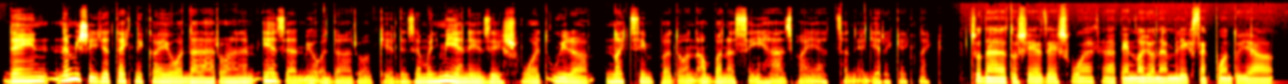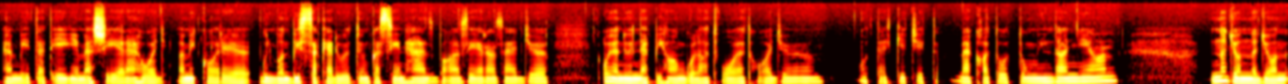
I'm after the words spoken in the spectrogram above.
de én nem is így a technikai oldaláról, hanem érzelmi oldalról kérdezem, hogy milyen érzés volt újra nagy színpadon, abban a színházban játszani a gyerekeknek? Csodálatos érzés volt, tehát én nagyon emlékszek pont ugye a említett égi mesére, hogy amikor úgymond visszakerültünk a színházba, azért az egy olyan ünnepi hangulat volt, hogy ott egy kicsit meghatódtunk mindannyian. Nagyon-nagyon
